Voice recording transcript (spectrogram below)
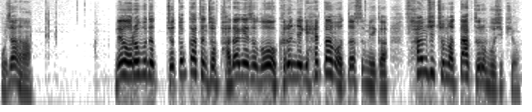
보잖아. 내가 여러분들 저 똑같은 저 바닥에서도 그런 얘기 했다면 어떻습니까? 30초만 딱 들어보십시오.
